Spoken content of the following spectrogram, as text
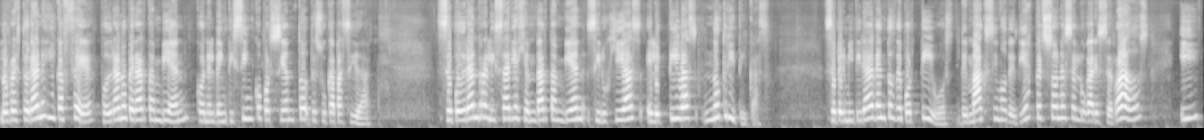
los restaurantes y cafés podrán operar también con el 25% de su capacidad. Se podrán realizar y agendar también cirugías electivas no críticas. Se permitirá eventos deportivos de máximo de 10 personas en lugares cerrados y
